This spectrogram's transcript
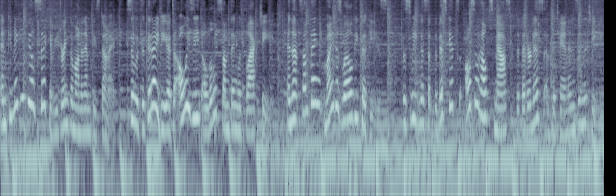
And can make you feel sick if you drink them on an empty stomach. So it's a good idea to always eat a little something with black tea, and that something might as well be cookies. The sweetness of the biscuits also helps mask the bitterness of the tannins in the tea.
